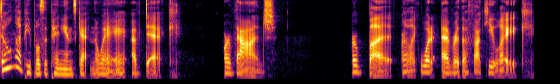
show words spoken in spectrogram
don't let people's opinions get in the way of dick or vag or butt or like whatever the fuck you like.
